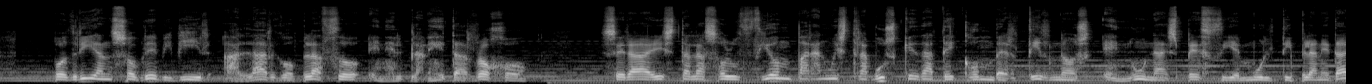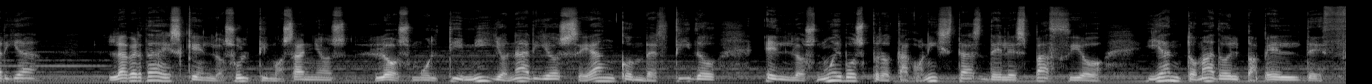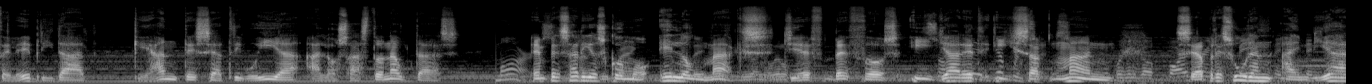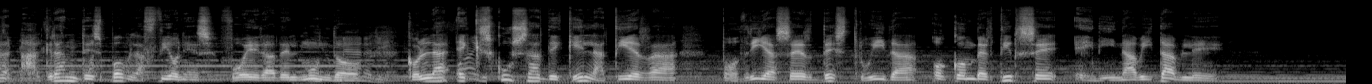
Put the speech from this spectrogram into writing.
podrían sobrevivir a largo plazo en el planeta rojo. ¿Será esta la solución para nuestra búsqueda de convertirnos en una especie multiplanetaria? La verdad es que en los últimos años los multimillonarios se han convertido en los nuevos protagonistas del espacio y han tomado el papel de celebridad que antes se atribuía a los astronautas. Empresarios como Elon Musk, Jeff Bezos y Jared Isaacman se apresuran a enviar a grandes poblaciones fuera del mundo con la excusa de que la Tierra podría ser destruida o convertirse en inhabitable.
